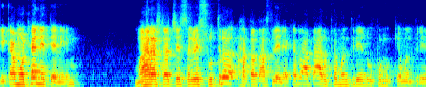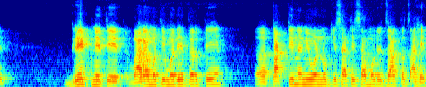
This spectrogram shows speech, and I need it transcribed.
एका मोठ्या नेत्याने महाराष्ट्राचे सगळे सूत्र हातात असलेले कारण आता अर्थमंत्री आहेत उपमुख्यमंत्री आहेत ग्रेट नेते आहेत. बारामतीमध्ये तर ते ताकदीनं निवडणुकीसाठी सामोरे जातच आहेत.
